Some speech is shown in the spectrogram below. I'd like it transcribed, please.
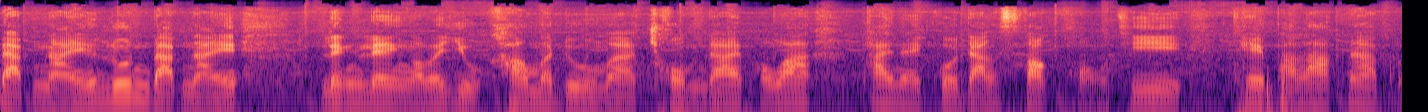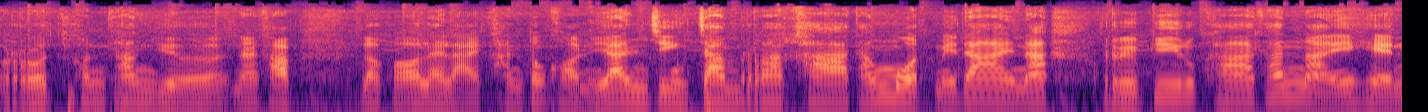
แบบไหนรุ่นแบบไหนเล็งๆเอาไว้อยู่เข้ามาดูมาชมได้ เพราะว่าภายในโกดังสต็อกของที่เทพารักษ์นะครับรถค่อนข้างเยอะนะครับ แล้วก็หลายๆ คันต้องขออนุญาตจริงๆจำราคาทั้งหมดไม่ได้นะ หรือพี่ลูกค้าท่านไหนเห็น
